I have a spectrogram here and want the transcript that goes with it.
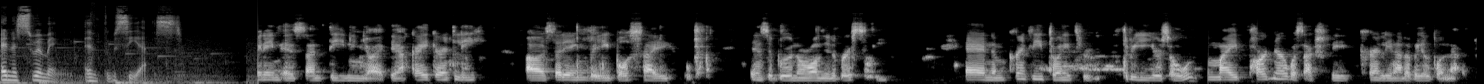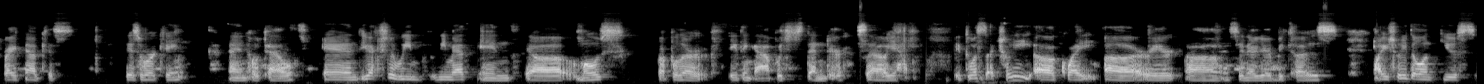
and a swimming enthusiast. My name is Santi Ninoy Piakay, currently uh, studying the in Cebu Normal University. And I'm currently 23 years old. My partner was actually currently not available now, right now because he's working in hotel. And you actually we we met in uh, most popular dating app, which is Tinder. So yeah, it was actually uh, quite a rare uh, scenario because I usually don't use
